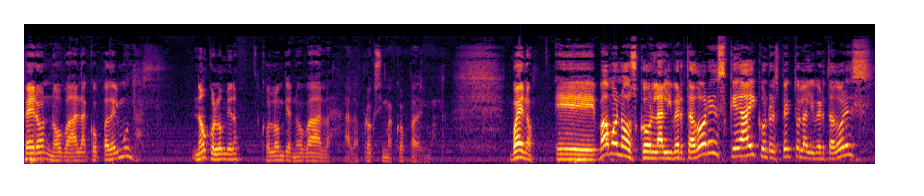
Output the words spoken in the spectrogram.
Pero no va a la Copa del Mundo. No, Colombia no. Colombia no va a la, a la próxima Copa del Mundo. Bueno, eh, vámonos con la Libertadores. ¿Qué hay con respecto a la Libertadores?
